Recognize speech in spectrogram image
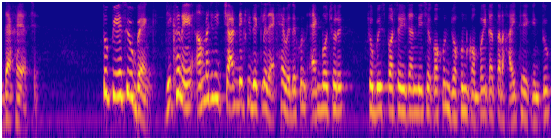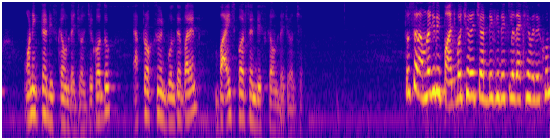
দেখা যাচ্ছে। তো পিএসইউ ব্যাংক যেখানে আমরা যদি চার্ট দেখি, দেখলে দেখা যাবে, দেখুন, এক বছরে চব্বিশ পার্সেন্ট রিটার্ন দিয়েছে। কখন? যখন কোম্পানিটা তার হাই থেকে কিন্তু অনেকটা ডিসকাউন্টে চলছে। কত? অ্যাপ্রক্সিমেট বলতে পারেন বাইশ পার্সেন্ট ডিসকাউন্টে চলছে। তো স্যার, আমরা যদি পাঁচ বছরের চার্ট দেখি, দেখলে দেখা যাবে দেখুন,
